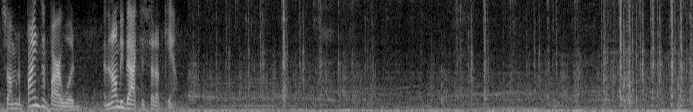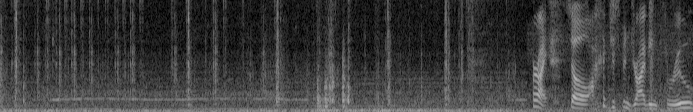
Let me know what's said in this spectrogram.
So I'm gonna find some firewood and then I'll be back to set up camp. All right, so I've just been driving through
